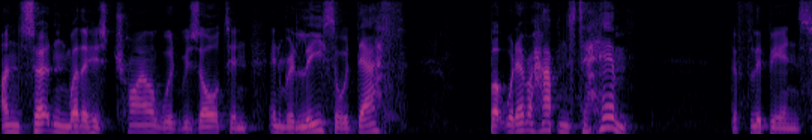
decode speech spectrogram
uncertain whether his trial would result in, in release or death. But whatever happens to him, the Philippians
